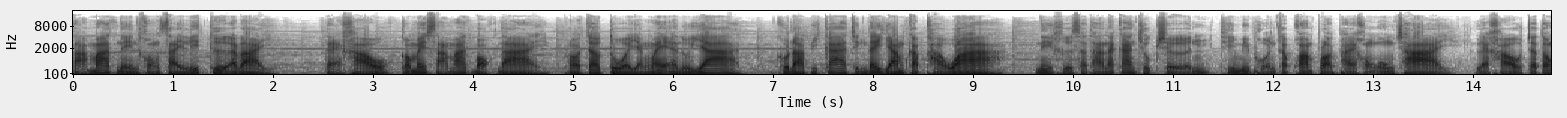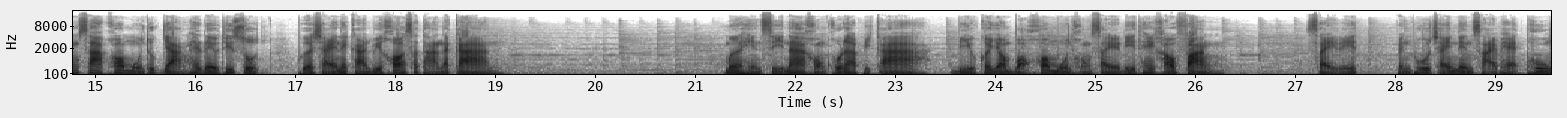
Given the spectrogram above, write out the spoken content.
สามารถเนนของไซริสคืออะไร แต่เขาก็ไม่สามารถบอกได้ เพราะเจ้าตัวยังไม่อนุญาต คุราปิก้าจึงได้ย้ำกับเขาว่า นี่คือสถานการณ์ฉุกเฉินที่มีผลกับความปลอดภัยขององค์ชาย และเขาจะต้องทราบข้อมูลทุกอย่างให้เร็วที่สุด เพื่อใช้ในการวิเคราะห์สถานการณ์ เมื่อเห็นสีหน้าของคุราปิก้า บิลก็ยอมบอกข้อมูลของไซริสให้เขาฟัง ไซริสเป็นผู้ใช้เน้นสายแผดพุ่ง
